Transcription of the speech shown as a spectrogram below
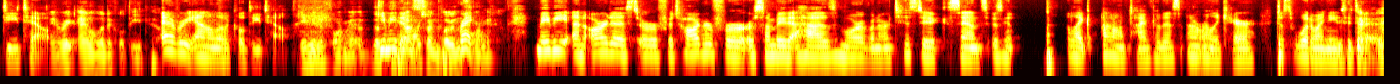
detail, Every analytical detail. every analytical detail. Give me the formula. The Give me this. so I can plug in Right. the formula. maybe an artist or a photographer or somebody that has more of an artistic sense is gonna like i don't have time for this i don't really care just what do i need to do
